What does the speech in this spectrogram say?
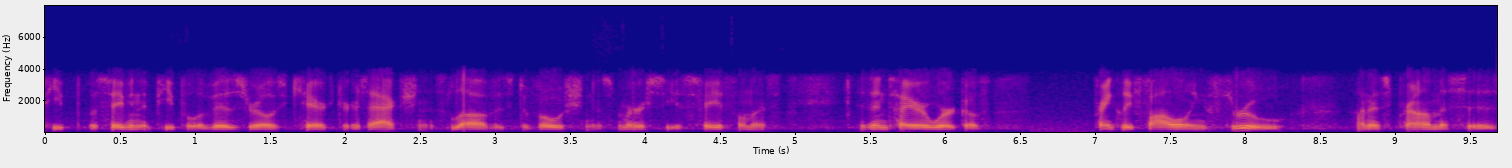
people, saving the people of Israel, his character, his action, his love, his devotion, his mercy, his faithfulness, his entire work of, frankly, following through on his promises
